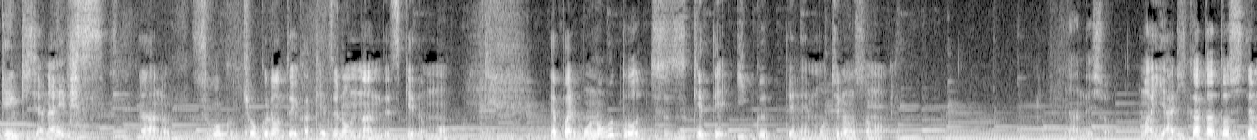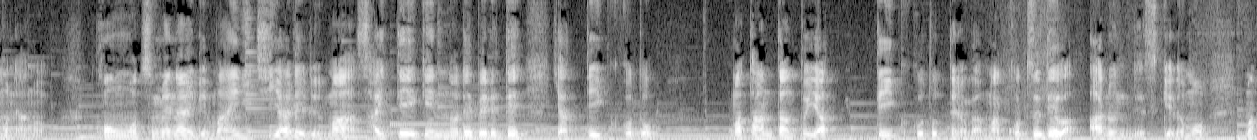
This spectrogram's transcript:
元気じゃないです。あのすごく極論というか結論なんですけども。やっぱり物事を続けていくってねもちろんその何でしょう。まあやり方としてもねあの根を詰めないで毎日やれるまあ最低限のレベルでやっていくこと。まあ淡々とやってていくことってのが、まあ、コツではあるんですけども、まあ、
